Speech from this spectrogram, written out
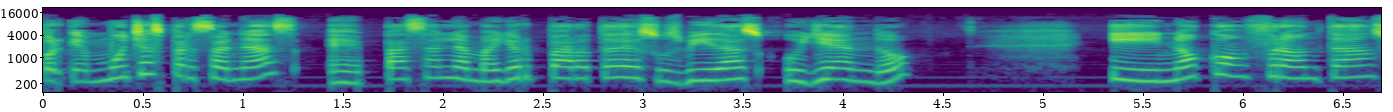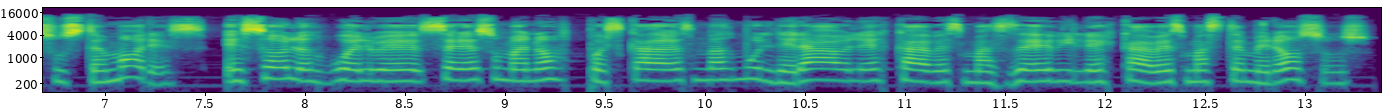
Porque muchas personas eh, pasan la mayor parte de sus vidas huyendo y no confrontan sus temores. Eso los vuelve seres humanos pues cada vez más vulnerables, cada vez más débiles, cada vez más temerosos.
